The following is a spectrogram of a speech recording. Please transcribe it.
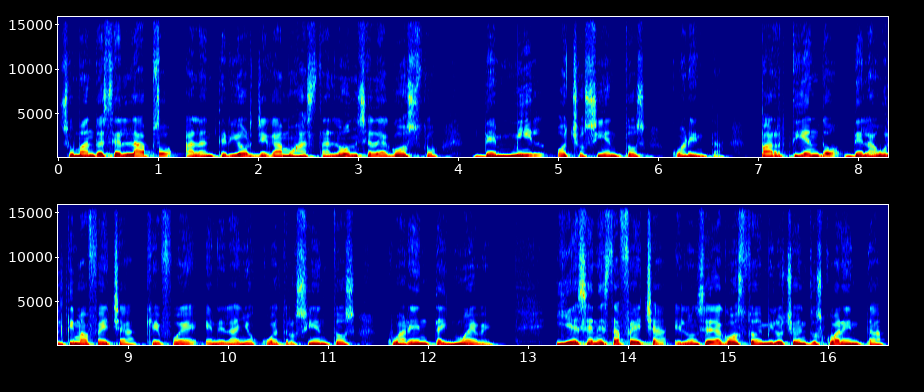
Sumando ese lapso al anterior, llegamos hasta el 11 de agosto de 1840, partiendo de la última fecha que fue en el año 449. Y es en esta fecha, el 11 de agosto de 1840,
